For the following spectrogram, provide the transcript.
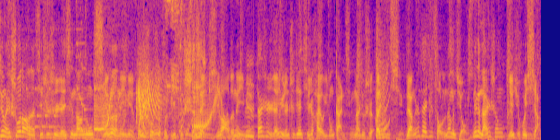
惊雷说到的呢，其实是人性当中邪恶的那一面，或者说是会彼此审美疲劳的那一面。但是人与人之间其实还有一种感情，那就是恩情。两个人在一起走了那么久，那个男生也许会想，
